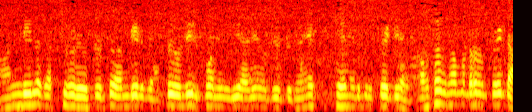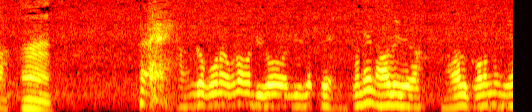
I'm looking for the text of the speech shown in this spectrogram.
வண்டியில கட்சி கொடி விட்டுட்டு வண்டி எடுத்து அப்படியே விட்டுட்டு போனீங்க அப்படின்னு விட்டுட்டு இருக்கேன் சரி எடுத்துட்டு போயிட்டேன் அவசரம் என்ன பண்றது போயிட்டான் அங்க போனா அப்புறம் வண்டி போ வண்டியில உடனே நாலு நாலு குழந்தைங்க.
